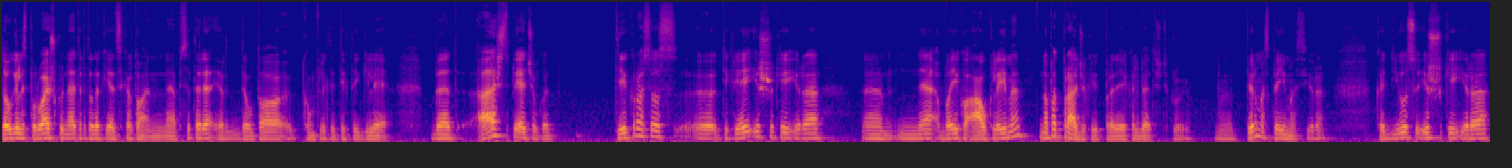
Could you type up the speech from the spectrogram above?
Daugelis porų, aišku, net ir tada, kai atsikartoja, neapsitarė ir dėl to konfliktai tik tai gilėja. Bet aš spėčiau, kad tikrosios, e, tikrieji iššūkiai yra e, ne vaiko auklėjime, nuo pat pradžių, kai pradėjai kalbėti iš tikrųjų. Pirmas spėjimas yra, kad jūsų iššūkiai yra e,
